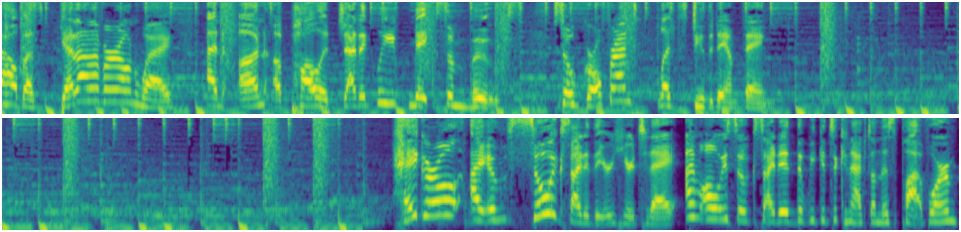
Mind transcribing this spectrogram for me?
help us get out of our own way and unapologetically make some moves. So, girlfriend, let's do the damn thing. Hey girl, I am so excited that you're here today. I'm always so excited that we get to connect on this platform.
